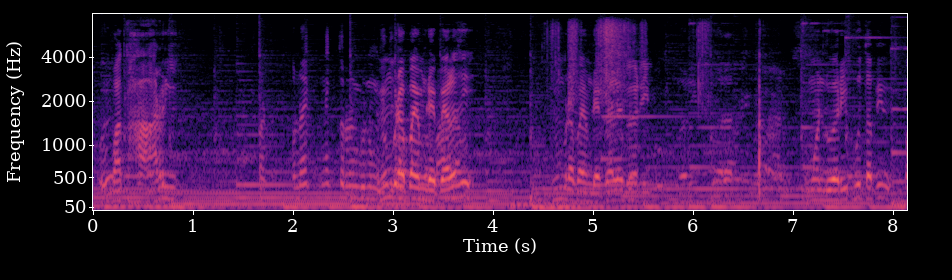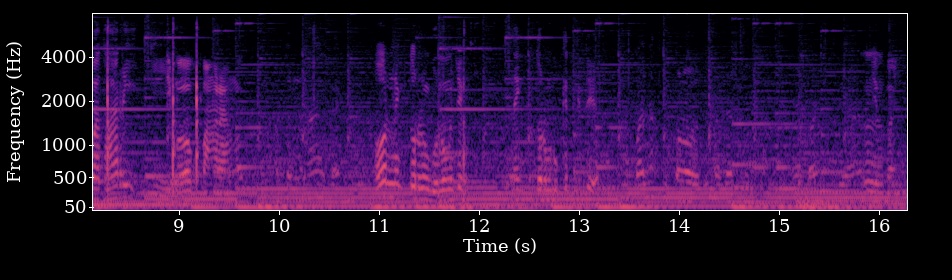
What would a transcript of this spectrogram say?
empat hari Oh, naik naik turun gunung emang gitu. berapa MDPL sih emang berapa MDPL itu 2000 cuma 2000 tapi empat hari di bawah Pangrango Oh, naik turun gunung, Cing. Naik turun bukit gitu ya? banyak tuh kalau kita lihat banyak ya Iya, Hmm. banyak.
